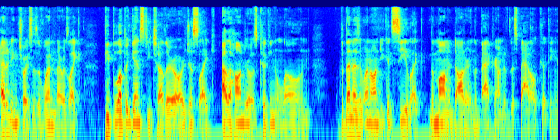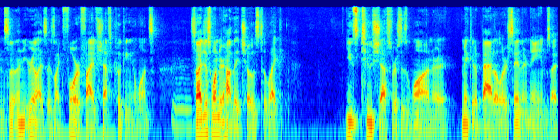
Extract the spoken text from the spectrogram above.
editing choices of when there was like people up against each other, or just like Alejandro was cooking alone. But then as it went on, you could see like the mom and daughter in the background of this battle cooking, and so then you realize there's like four or five chefs cooking at once. So I just wonder how they chose to like use two chefs versus one, or make it a battle, or say their names. I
